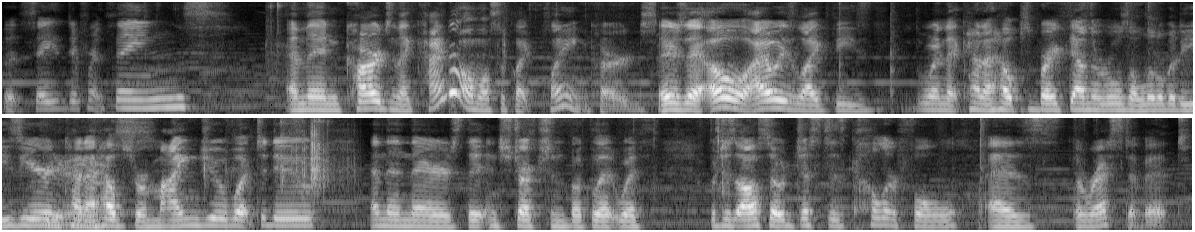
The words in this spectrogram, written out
that say different things. And then cards, and they kind of almost look like playing cards. There's a, oh, I always like these when it kind of helps break down the rules a little bit easier and kind of helps remind you of what to do. And then there's the instruction booklet with, which is also just as colorful as the rest of it.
